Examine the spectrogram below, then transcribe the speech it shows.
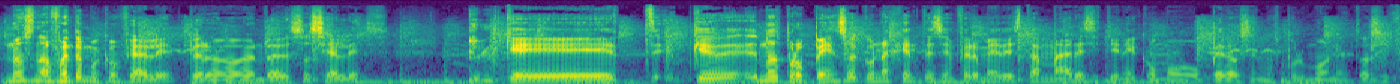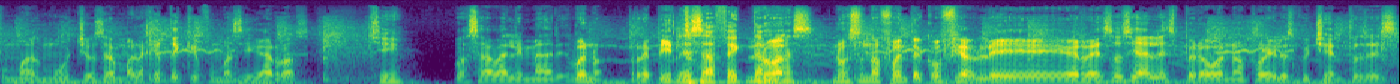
no es una fuente muy confiable, pero en redes sociales, que, que es más propenso que una gente se enferme de esta madre si tiene como pedos en los pulmones. Entonces, si fumas mucho, o sea, la gente que fuma cigarros, Sí, o sea, vale madres. Bueno, repito. les afecta no, más. no es una fuente confiable en redes sociales, pero bueno, por ahí lo escuché, entonces...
